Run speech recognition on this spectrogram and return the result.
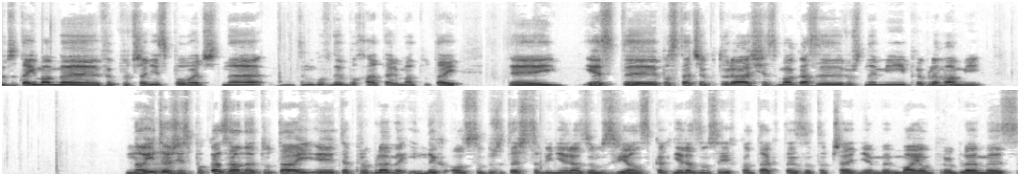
Bo tutaj mamy wykluczenie społeczne, ten główny bohater ma tutaj y, jest y, postacią, która się zmaga z różnymi problemami. No i Mhm. też jest pokazane tutaj y, te problemy innych osób, że też sobie nie radzą w związkach, nie radzą sobie w kontaktach z otoczeniem, mają problemy z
